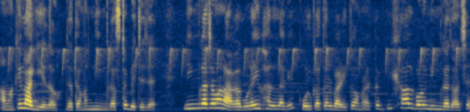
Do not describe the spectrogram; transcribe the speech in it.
আমাকে লাগিয়ে দাও, যাতে আমার নিম গাছটা বেঁচে যায়। নিম গাছ আমার আগাগোড়াই ভালো লাগে। কলকাতার বাড়িতে আমার একটা বিশাল বড় নিম গাছ আছে।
